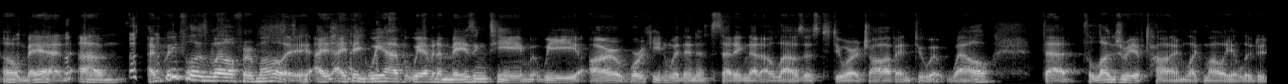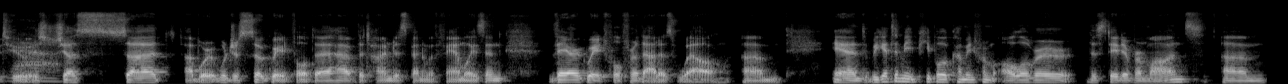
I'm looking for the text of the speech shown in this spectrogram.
oh man, um, I'm grateful as well for Molly. I, I, think we have we have an amazing team. We are working within a setting that allows us to do our job and do it well. That the luxury of time, like Molly alluded to, yeah. is just such. Uh, we're we're just so grateful to have the time to spend with families, and they're grateful for that as well. Um, and we get to meet people coming from all over the state of Vermont, um,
